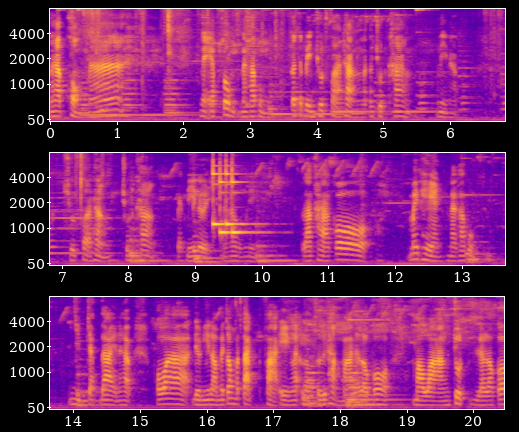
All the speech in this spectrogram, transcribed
นะครับของน้าในแอปส้มนะครับผมก็จะเป็นชุดฝาถังแล้วก็ชุดข้างนี่นะครับ ชุดฝาถังชุดข้างแบบนี้เลยนะครับผมนี่ ราคาก็ไม่แพงนะครับผมหยิบจับได้นะครับ เพราะว่าเดี๋ยวนี้เราไม่ต้องมาตัดฝาเองแล้ว เราซื้อถังมาแล้วเราก็มาวางจุดแล้วเราก็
